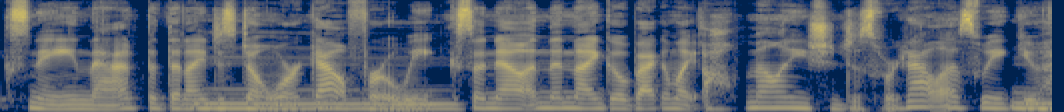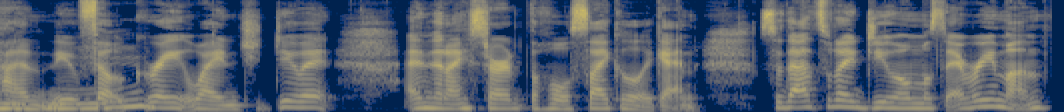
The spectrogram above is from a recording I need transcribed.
ixnaying that, but then I just don't work out for a week. Mm. So now and then I go back and like, oh, Melanie, you should just worked out last week. You had you felt Mhm. great. Why didn't you do it? And then I started the whole cycle again. So that's what I do almost every month.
